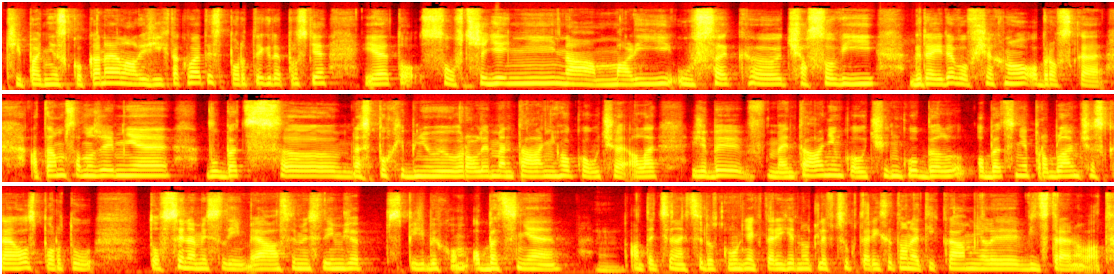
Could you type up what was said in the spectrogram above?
případně skokané na lyžích, takové ty sporty, kde prostě je to soustředění na malý úsek eh, časový, kde jde o všechno obrovské. A tam samozřejmě vůbec eh, nespochybňuju roli mentálního kouče, ale že by v mentálním coachingu byl obecně problém českého sportu, to si nemyslím. Já si myslím, že spíš bychom obecně, a teď se nechci dotknout některých jednotlivců, kterých se to netýká, měli víc trénovat.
